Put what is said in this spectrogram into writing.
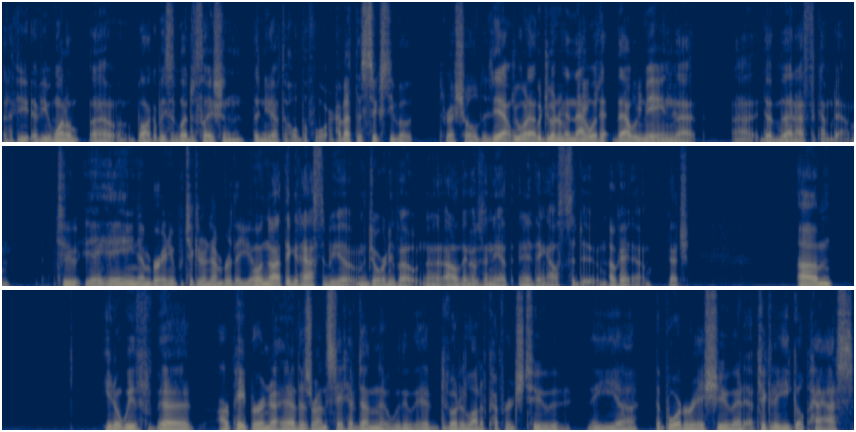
But if you if you want to uh, block a piece of legislation, then you have to hold the floor. How about the 60 vote threshold? Is, yeah, well, want, that, and that would that would mean that, uh, that that has to come down to any number, any particular number that you. Well, no, I think it has to be a majority vote. I don't think there's any anything else to do. Okay, yeah. gotcha. Um, you know, we've uh, our paper and others around the state have done we have devoted a lot of coverage to the uh, the border issue and particularly Eagle Pass,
